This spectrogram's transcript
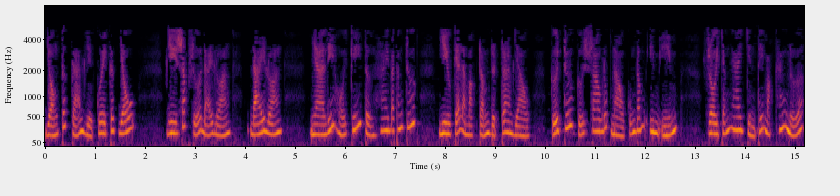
dọn tất cả về quê cất giấu. Vì sắp sửa đại loạn, đại loạn, nhà Lý Hội Ký từ hai ba tháng trước, nhiều kẻ là mặt trậm địch ram vào, cửa trước cửa sau lúc nào cũng đóng im ỉm, rồi chẳng ai nhìn thấy mặt hắn nữa.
